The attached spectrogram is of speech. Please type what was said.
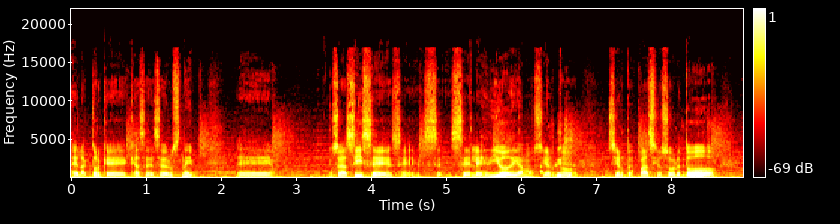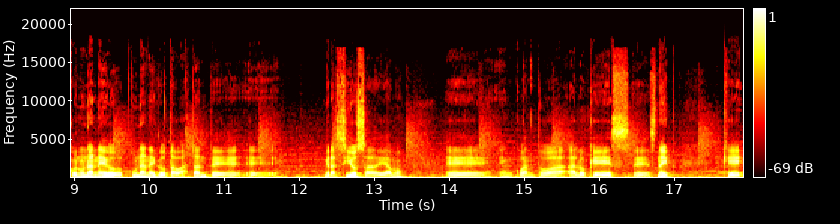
el actor que, hace de Severus Snape. Eh, o sea, sí se, les dio, digamos, cierto, cierto espacio, sobre todo con una anécdota, una anécdota bastante eh, graciosa, digamos, eh, en cuanto a, lo que es Snape, que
